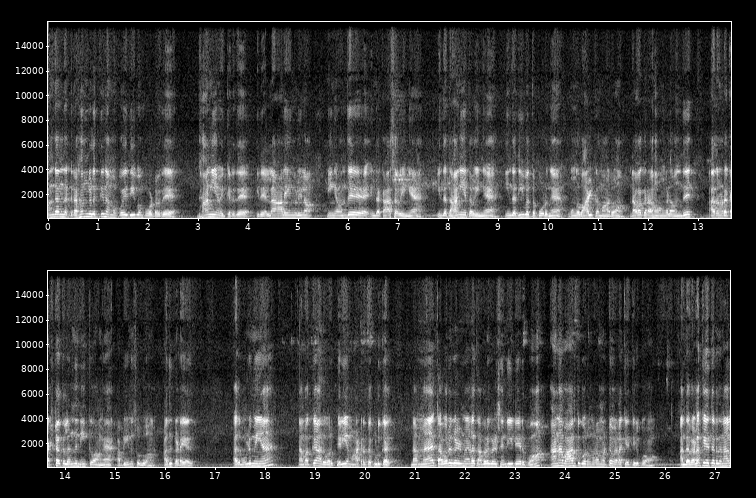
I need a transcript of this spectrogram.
அந்தந்த கிரகங்களுக்கு நம்ம போய் தீபம் போடுறது தானியம் வைக்கிறது இது எல்லா ஆலயங்களிலும் நீங்கள் வந்து இந்த காசை வைங்க இந்த தானியத்தை வைங்க இந்த தீபத்தை போடுங்க உங்கள் வாழ்க்கை மாறும். நவகிரகம் உங்களை வந்து அதனோட கஷ்டத்துலேருந்து நீக்குவாங்க அப்படின்னு சொல்லுவாங்க. அது கிடையாது. அது முழுமையாக நமக்கு அது ஒரு பெரிய மாற்றத்தை கொடுக்காது. நம்ம தவறுகள் மேலே தவறுகள் செஞ்சுக்கிட்டே இருப்போம். ஆனால் வாரத்துக்கு ஒரு முறை மட்டும் விளக்கேற்றிருப்போம் அந்த விளக்கேற்றுறதுனால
